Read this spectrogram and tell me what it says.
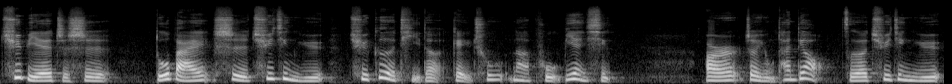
区别只是独白是趋近于去个体的给出那普遍性，而这咏叹调则趋近于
